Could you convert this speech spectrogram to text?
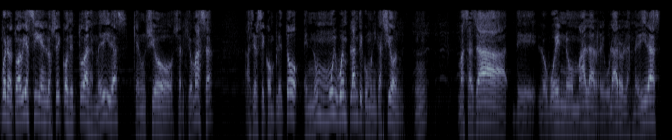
Bueno, todavía siguen los ecos de todas las medidas que anunció Sergio Massa. Ayer se completó en un muy buen plan de comunicación. Más allá de lo bueno, mala, regular o las medidas,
